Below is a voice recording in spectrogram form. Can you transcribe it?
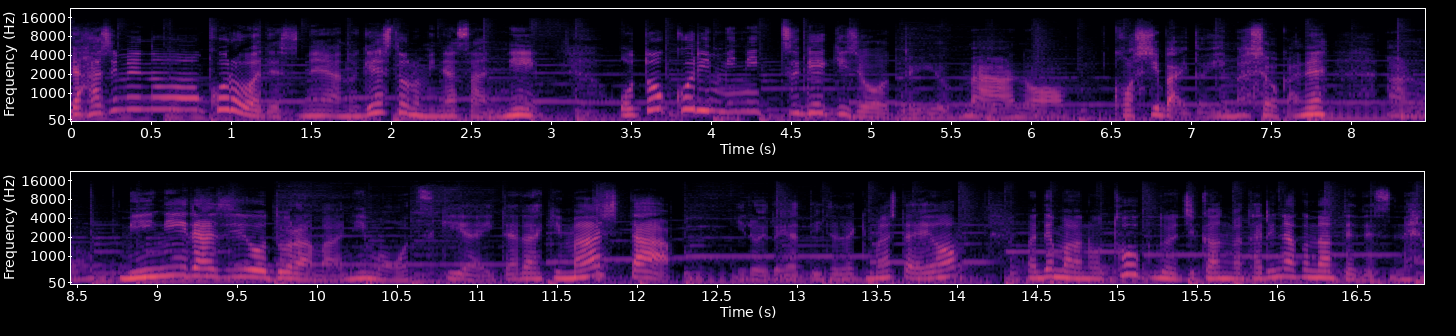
で初めの頃はですねあのゲストの皆さんに「おとくりミニッツ劇場」というまああの小芝居と言いましょうかね。あのミニラジオドラマにもお付き合いいただきました。いろいろやっていただきましたよ、まあ、でもあのトークの時間が足りなくなってですね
